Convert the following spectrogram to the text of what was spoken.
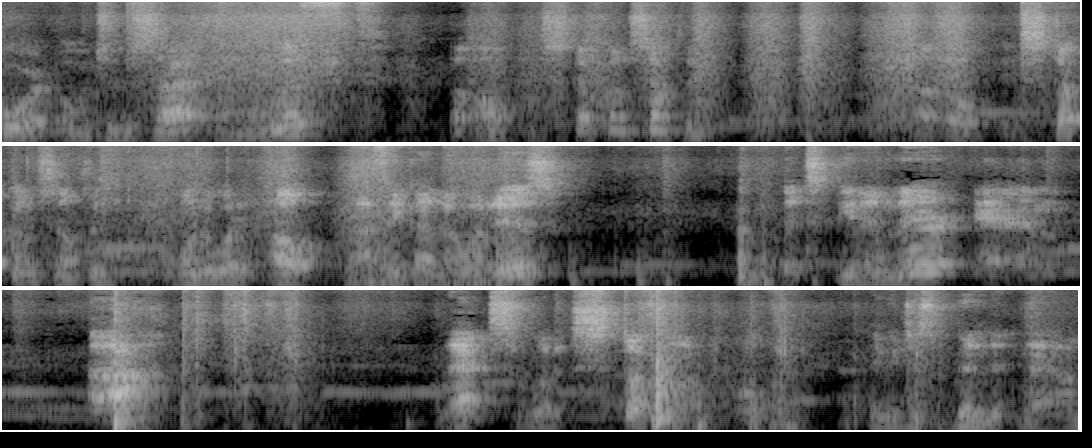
cord over to the side and lift. Uh-oh, it's stuck on something. Uh-oh, it's stuck on something. I wonder what it, oh, I think I know what it is. Let's get in there and, ah! That's what it's stuck on. Oh, maybe just bend it down.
